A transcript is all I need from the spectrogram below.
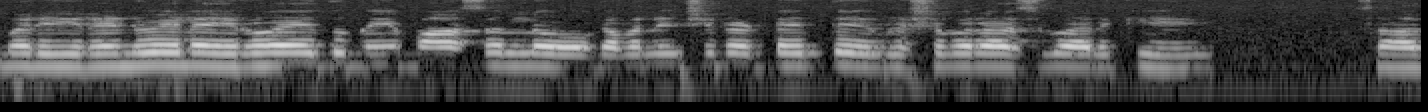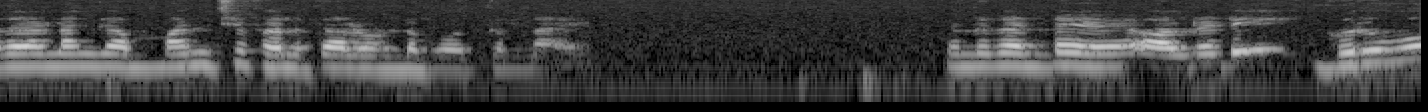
మరి రెండు వేల ఇరవై ఐదు మే మాసంలో గమనించినట్టయితే వృషభ రాశి వారికి సాధారణంగా మంచి ఫలితాలు ఉండబోతున్నాయి. ఎందుకంటే ఆల్రెడీ గురువు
